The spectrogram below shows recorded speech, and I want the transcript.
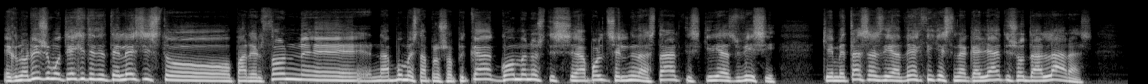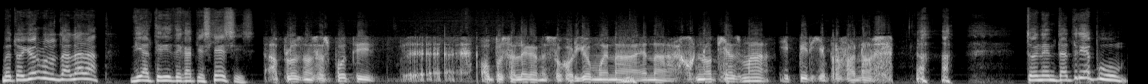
Ε, γνωρίζουμε ότι έχετε διατελέσει στο παρελθόν, ε, να μπούμε στα προσωπικά, γκόμενος της απόλυτης Ελληνίδας Στάρ, της κυρίας Βύση. Και μετά σας διαδέχθηκε στην αγκαλιά της ο Νταλάρας. Με τον Γιώργο τον Νταλάρα διατηρείτε κάποιες σχέσεις; Απλώς να σας πω ότι ε, όπως τα λέγανε στο χωριό μου ένα, ένα χνότιασμα υπήρχε προφανώς. Το 93 που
